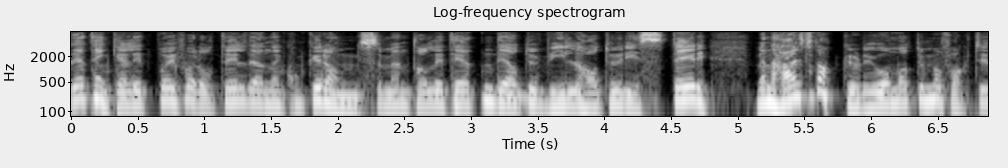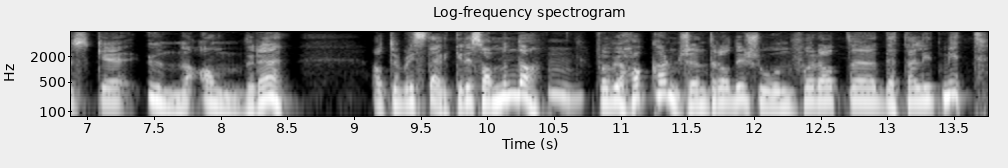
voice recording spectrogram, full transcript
Det tenker jeg litt på i forhold til denne konkurransementaliteten, det at du vil ha turister. Men her snakker du jo om at du må faktisk eh, unne andre at du blir sterkere sammen, da. For vi har kanskje en tradisjon for at uh, dette er litt mitt.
